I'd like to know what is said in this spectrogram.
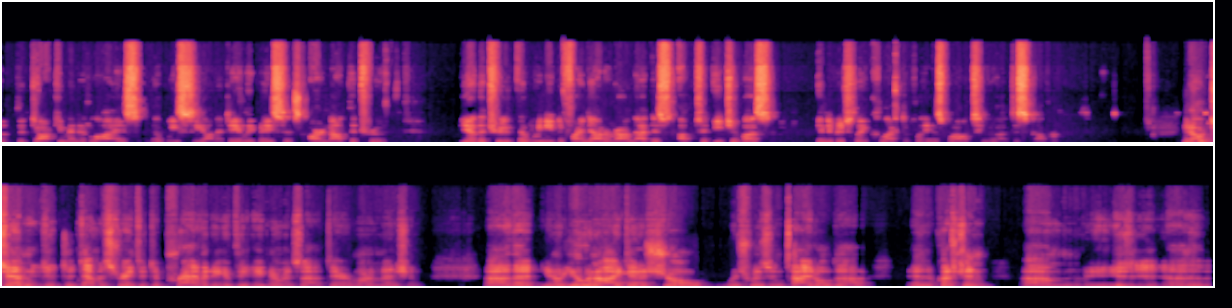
the, the documented lies that we see on a daily basis are not the truth. The other truth that we need to find out around that is up to each of us individually and collectively as well to uh, discover. You know, Tim, to, demonstrate the depravity of the ignorance out there, I want to mention uh, that, you know, you and I did a show which was entitled uh, a question um, is, uh,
